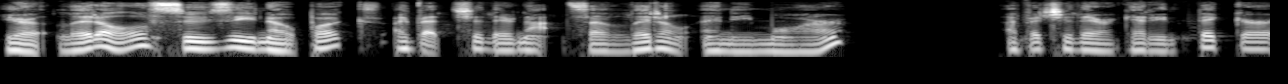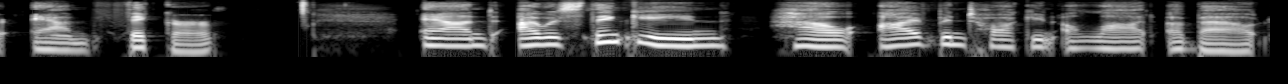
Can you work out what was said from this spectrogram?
your little Suze notebooks. I bet you they're not so little anymore. I bet you they're getting thicker and thicker. And I was thinking how I've been talking a lot about,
